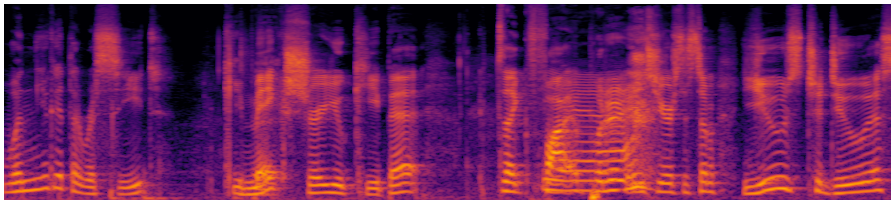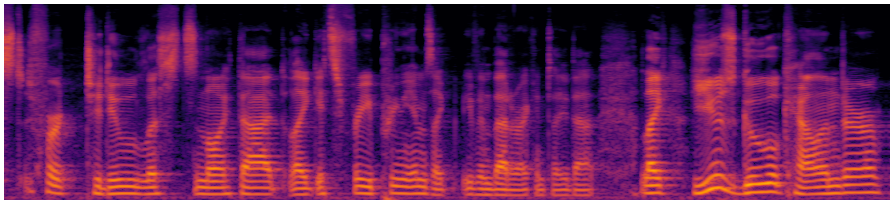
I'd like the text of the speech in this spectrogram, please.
when you get the receipt, Keep make it. sure you keep it. It's like fi- put it into your system. Use Todoist for to do lists and all like that. Like it's free. Premiums like even better. I can tell you that. Like use Google Calendar.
